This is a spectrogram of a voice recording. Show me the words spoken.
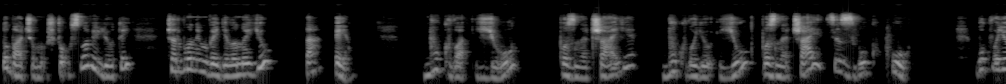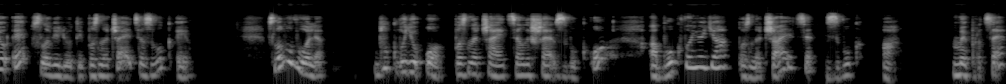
то бачимо, що у слові лютий червоним виділено Ю та И. Буква Ю позначає, буквою Ю позначається звук У. Буквою Е в слові лютий позначається звук И. Слово воля буквою О позначається лише звук О, а буквою Я позначається звук а. Ми про це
